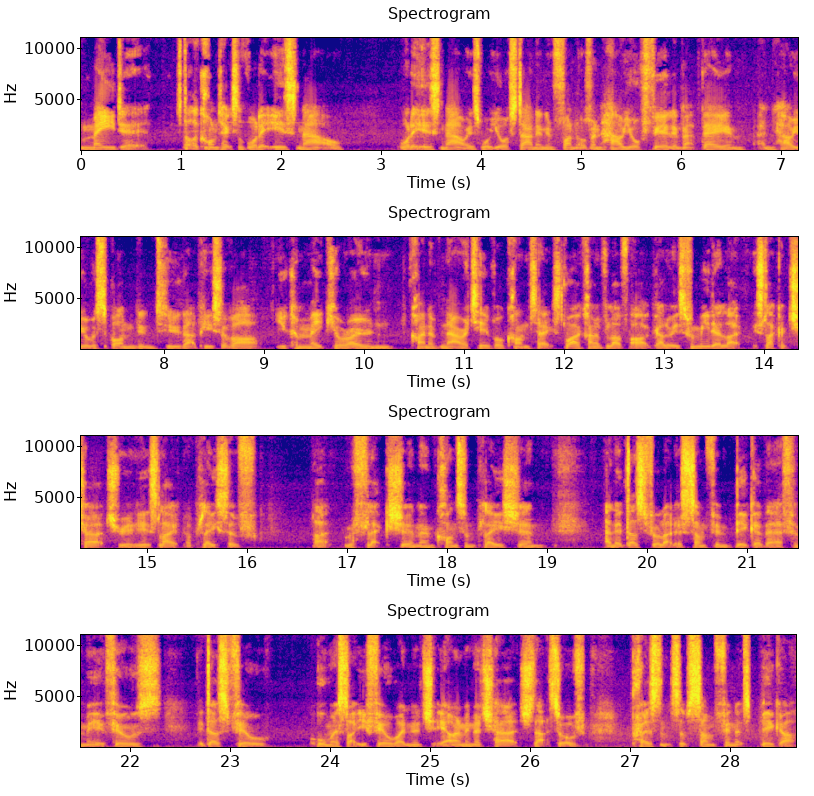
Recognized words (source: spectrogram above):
made it. It's not the context of what it is now. What it is now is what you're standing in front of and how you're feeling that day and, and how you're responding to that piece of art. You can make your own kind of narrative or context. Why I kind of love art galleries. For me, they're like, it's like a church really. It's like a place of like reflection and contemplation. And it does feel like there's something bigger there for me. It feels, it does feel almost like you feel when I'm in a church, that sort of presence of something that's bigger.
